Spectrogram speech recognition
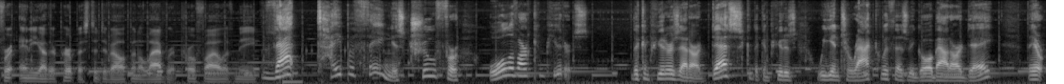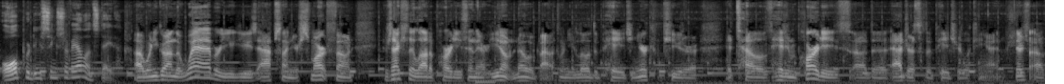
for any other purpose, to develop an elaborate profile of me. That type of thing is true for all of our computers. The computers at our desk, the computers we interact with as we go about our day, they are all producing surveillance data. Uh, when you go on the web or you use apps on your smartphone, there's actually a lot of parties in there you don't know about. When you load the page in your computer, it tells hidden parties uh, the address of the page you're looking at. There's a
